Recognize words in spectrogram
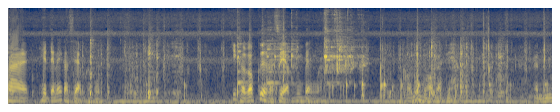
ทาเฮ็ดจังได๋ก็แซ่บครับผม กี่เขาวก็เกลือก็แซ่บลุงแบ่งว่าตอนนี้ดอกกระแซ่บกันหิว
